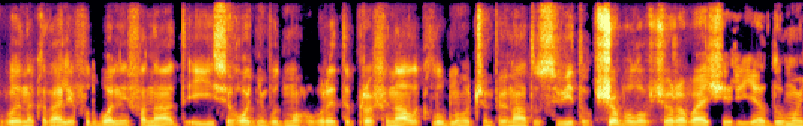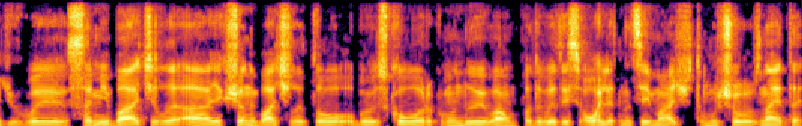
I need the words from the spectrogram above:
Ви на каналі Футбольний Фанат, і сьогодні будемо говорити про фінал клубного чемпіонату світу. Що було вчора ввечері? Я думаю, ви самі бачили. А якщо не бачили, то обов'язково рекомендую вам подивитись огляд на цей матч, тому що знаєте,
